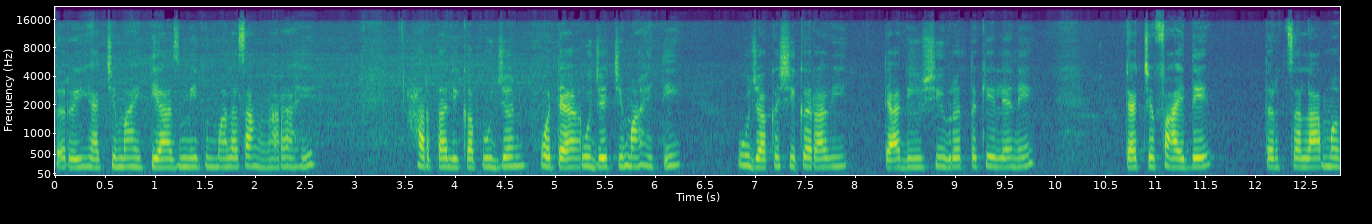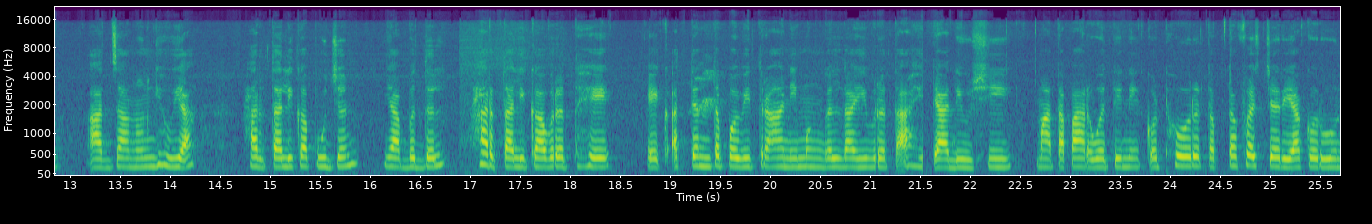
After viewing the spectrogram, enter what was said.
तर ह्याची माहिती आज मी तुम्हाला सांगणार आहे. हरतालिका पूजन व त्या पूजेची माहिती पूजा कशी करावी त्या दिवशी व्रत केल्याने त्याचे फायदे. तर चला मग आज जाणून घेऊया हरतालिका पूजन याबद्दल. हरतालिका व्रत हे एक अत्यंत पवित्र आणि मंगलदायी व्रत आहे. त्या दिवशी माता पार्वतीने कठोर तप तपश्चर्या करून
